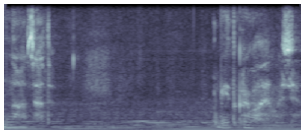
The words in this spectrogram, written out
назад. Відкриваємося.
